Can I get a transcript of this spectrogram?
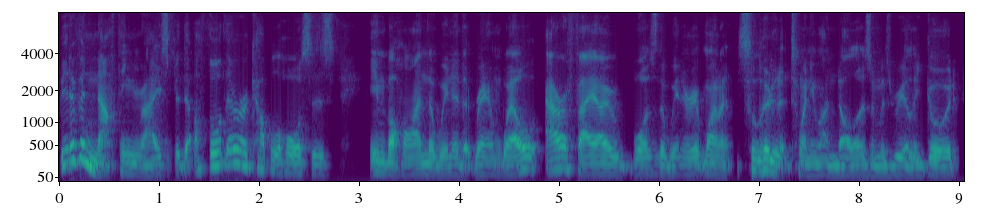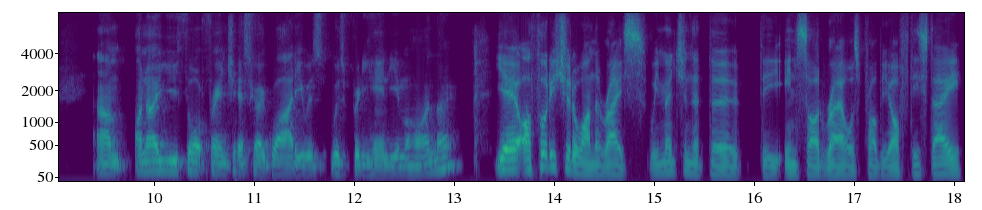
Bit of a nothing race, but I thought there were a couple of horses in behind the winner that ran well. Arafeo was the winner. It won it, saluted at $21 and was really good. Um, I know you thought Francesco Guardi was was pretty handy in behind though. Yeah, I thought he should have won the race. We mentioned that the the inside rail was probably off this day.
